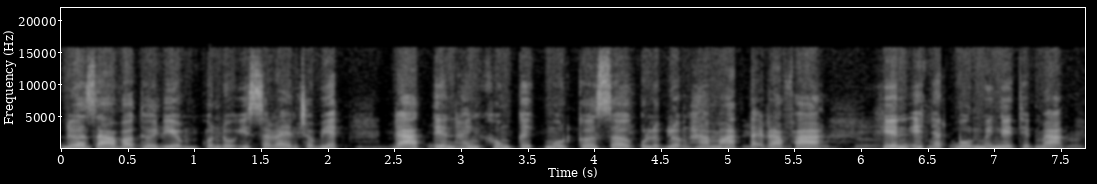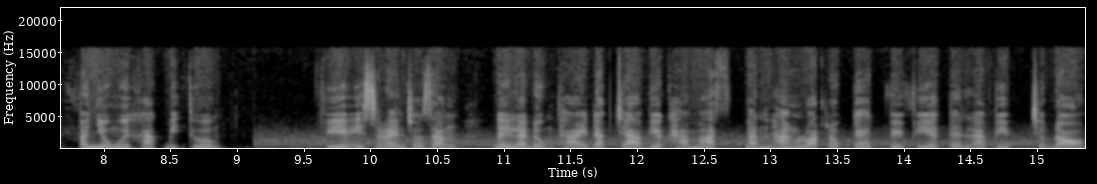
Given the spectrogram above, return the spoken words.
đưa ra vào thời điểm quân đội Israel cho biết đã tiến hành không kích một cơ sở của lực lượng Hamas tại Rafah, khiến ít nhất 40 người thiệt mạng và nhiều người khác bị thương. Phía Israel cho rằng đây là động thái đáp trả việc Hamas bắn hàng loạt rocket về phía Tel Aviv trước đó.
